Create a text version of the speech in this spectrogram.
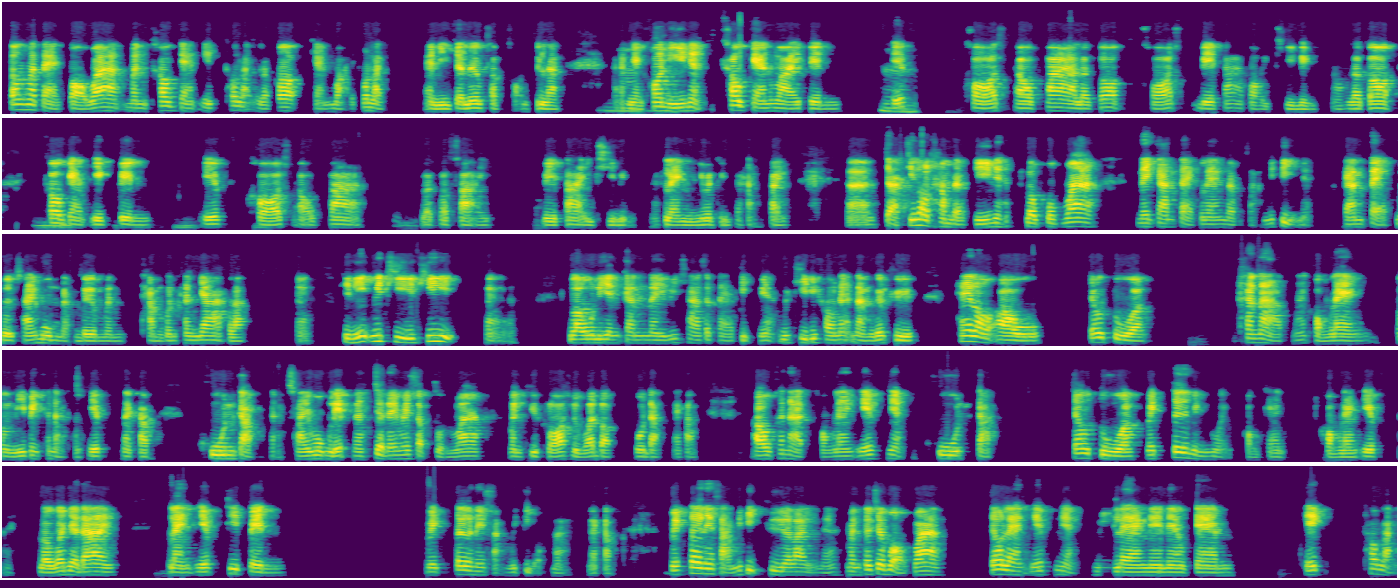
ต้องมาแตกต่อว่ามันเข้าแกน x เท่าไหร่ แล้วก็แกน y เท่าไหร่ อันนี้จะเริ่มซับซ้อนขึ้นละอะอย่างข้อนี้เนี่ยเข้าแกน y เป็นอืม f cos อัลฟาแล้วก็ cos เบต้าต่ออีกทีหนึ่งเนาะแล้วก็เข้าแกน x เป็น f cos อัลฟาแล้วก็ sin เบต้าอีกทีหนึ่งแรงนี้มันถึงจะหายไปอ่าจากที่เราทำแบบนี้เนี่ย เราพบว่าในการแตกแรงแบบสามมิติเนี่ย การแตกโดยใช้มุมแบบเดิมมันทำค่อนข้างยากละทีนี้วิธีที่เราเรียนกันในวิชาสแตติกเนี่ย วิธีที่เขาแนะนำก็คือ ให้เราเอาเจ้าตัวขนาดนะของแรงตรงนี้เป็นขนาดของ f นะครับ คูณกับใช้วงเล็บนะจะได้ไม่สับสนว่ามันคือ cross หรือว่า dot product นะครับ เอาขนาดของแรง F เนี่ยคูณกับเจ้าตัวเวกเตอร์หนึ่งหน่วยของแกนของแรง F เราก็จะได้ แรง F ที่เป็นเวกเตอร์ในสามมิติออกมานะครับ เวกเตอร์ในสามมิติคืออะไรนะ มันก็จะบอกว่าเจ้าแรง F เนี่ยมีแรงในแนวแกน x เท่าไหร่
